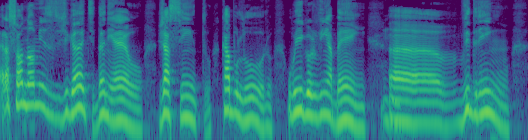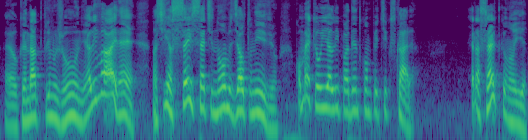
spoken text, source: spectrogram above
Era só nomes gigantes, Daniel, Jacinto, Cabo Louro, o Igor vinha bem, ah, Vidrinho, eh, o candidato Primo Júnior, ali vai, né? Nós tínhamos seis, sete nomes de alto nível. Como é que eu ia ali para dentro competir com os caras? Era certo que eu não ia.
